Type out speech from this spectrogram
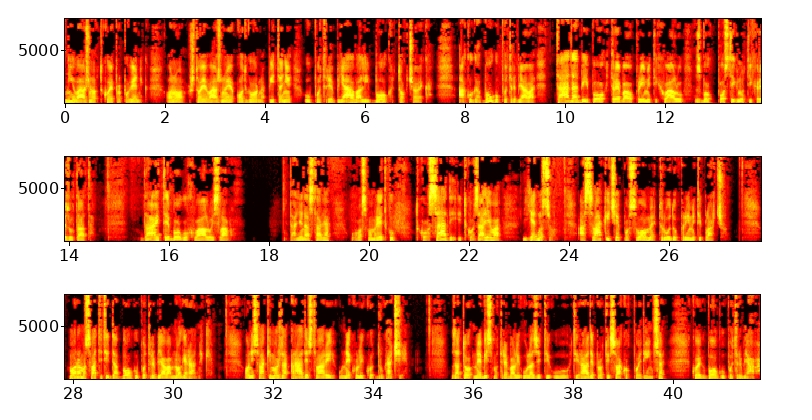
Nije važno tko je propovjednik. Ono što je važno je odgovor na pitanje upotrebljava li Bog tog čovjeka. Ako ga Bog upotrebljava, tada bi Bog trebao primiti hvalu zbog postignutih rezultata. Dajte Bogu hvalu i slavu. Dalje nastavlja u osmom redku, tko sadi i tko zaljeva, jedno su, a svaki će po svome trudu primiti plaću. Moramo shvatiti da Bog upotrebljava mnoge radnike. Oni svaki možda rade stvari u nekoliko drugačije. Zato ne bismo trebali ulaziti u tirade protiv svakog pojedinca kojeg Bog upotrebljava.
